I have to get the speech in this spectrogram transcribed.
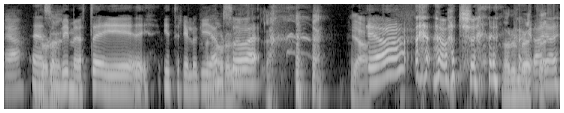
Ja. eh, som du- vi møter i, i trilogien. Du- Så ja. ja, jeg vet ikke Når du, hva møter, greia er.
